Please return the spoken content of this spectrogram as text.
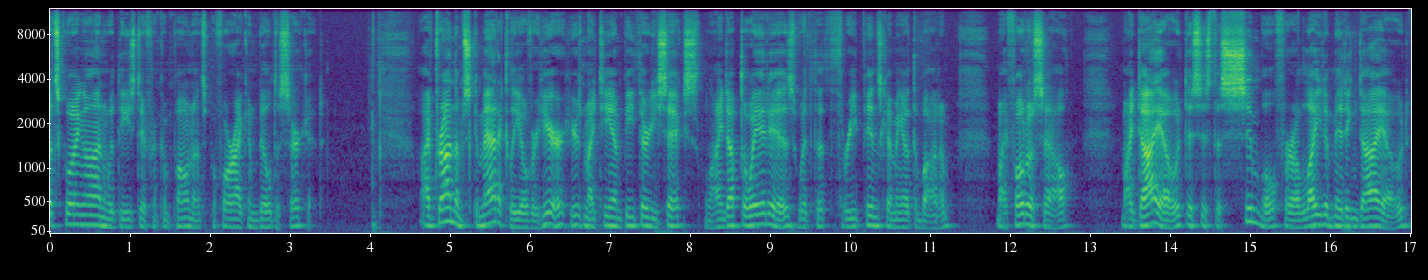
what's going on with these different components before I can build a circuit. I've drawn them schematically over here. Here's my TMP36 lined up the way it is with the three pins coming out the bottom. My photocell, my diode, this is the symbol for a light emitting diode.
